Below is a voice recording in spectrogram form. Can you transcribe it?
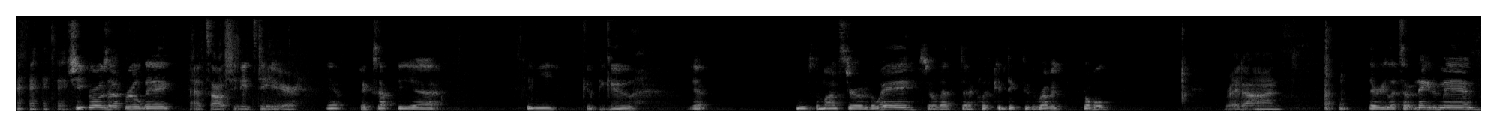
She grows up real big. That's all she needs to hear. Yeah, picks up the uh, thingy. Goopy goo. Yeah, moves the monster out of the way so that uh, Cliff can dig through the rubble. rubble. Right on. There he lets out Negative Man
